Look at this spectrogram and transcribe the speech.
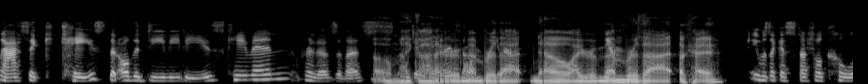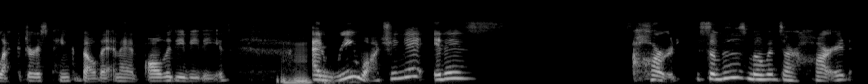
classic case that all the DVDs came in for those of us. Oh my god, I remember that. No, I remember that. Okay. It was like a special collector's pink velvet, and I had all the DVDs. Mhm. and rewatching it, it is hard. Some of those moments are hard.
